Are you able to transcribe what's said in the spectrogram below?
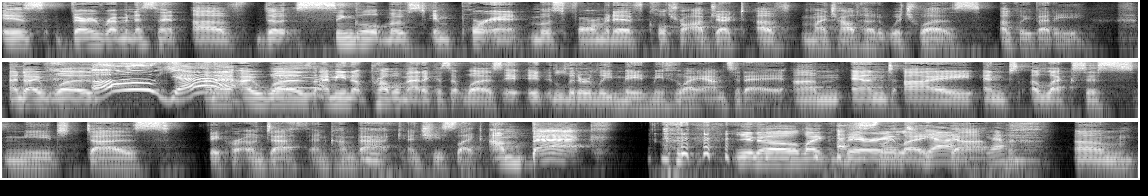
is very reminiscent of the single most important, most formative cultural object of my childhood, which was Ugly Betty. And I was Oh yeah. and I, I was, Yeah, yeah. I mean, problematic as it was, it, it literally made me who I am today. Um, and I, and Alexis Meade does fake her own death and come back, and she's like, "I'm back," you know, like very like Yeah, yeah. yeah. Um,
